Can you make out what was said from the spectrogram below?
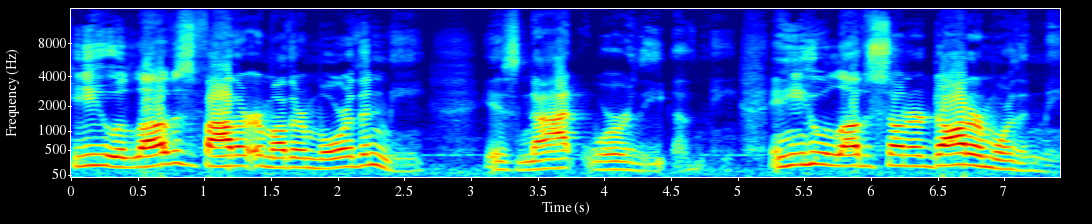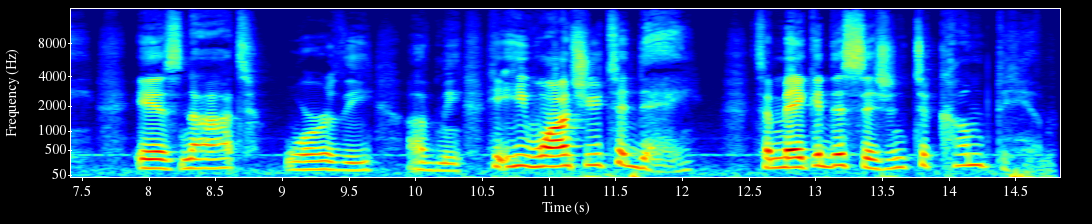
He who loves father or mother more than me is not worthy of me. And he who loves son or daughter more than me is not worthy of me. He, he wants you today to make a decision to come to him.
